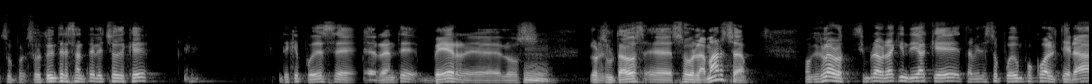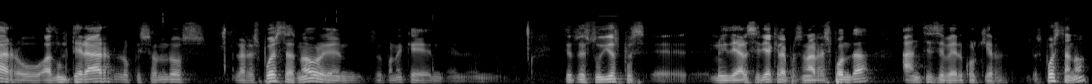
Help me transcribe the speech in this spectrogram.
sobre todo interesante el hecho de que, de que puedes realmente ver los... Mm los resultados eh, sobre la marcha. Aunque claro, siempre habrá quien diga que también esto puede un poco alterar o adulterar lo que son los, las respuestas, ¿no? Porque se supone que en, ciertos estudios, pues eh, lo ideal sería que la persona responda antes de ver cualquier respuesta, ¿no?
